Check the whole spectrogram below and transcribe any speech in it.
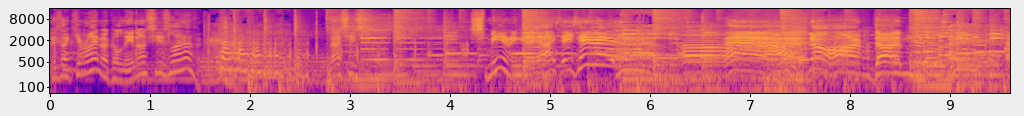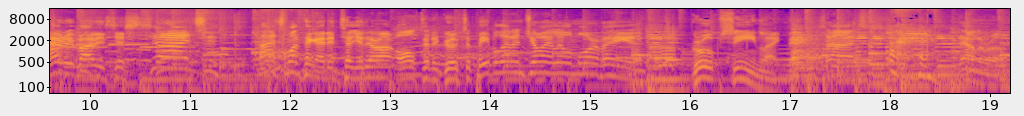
he's like, you're right, Uncle Lino. She's laughing. now she's smearing it. I say, see Ah, no harm done. Everybody's just. That's, that's one thing I didn't tell you. There are alternate groups of people that enjoy a little more of a uh, group scene like that. So down the road.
